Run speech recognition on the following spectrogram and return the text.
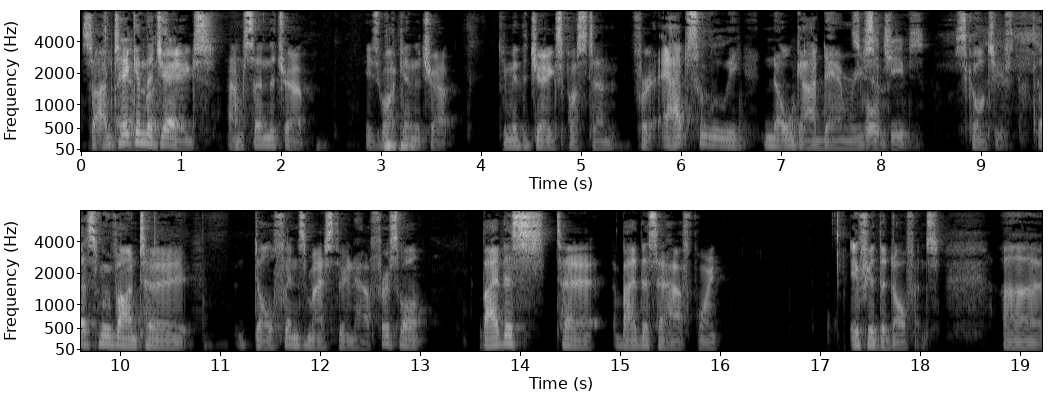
So I'm taking the. Jags. I'm setting the trap. He's walking in the trap. Give me the Jags plus 10 for absolutely no goddamn reason. Skol Chiefs. Skol Chiefs. Let's move on to Dolphins minus three and a half. First of all, buy this to buy this a half point if you're the Dolphins. Uh,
